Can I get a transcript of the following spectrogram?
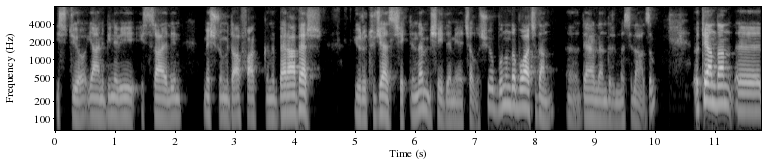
istiyor? Yani bir nevi İsrail'in meşru müdafaa hakkını beraber yürüteceğiz şeklinden bir şey demeye çalışıyor. Bunun da bu açıdan e, değerlendirilmesi lazım. Öte yandan e,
